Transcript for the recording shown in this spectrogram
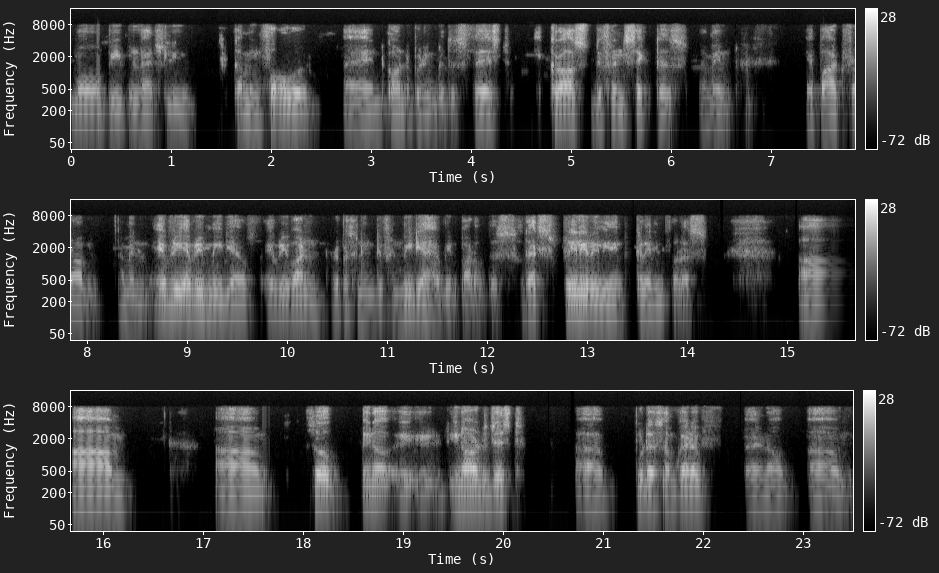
more people actually coming forward and contributing to this fest across different sectors. I mean, apart from, I mean, every every media, everyone representing different media have been part of this. So that's really, really encouraging for us. Um, um, so, you know, in order to just uh, put a, some kind of you know um,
